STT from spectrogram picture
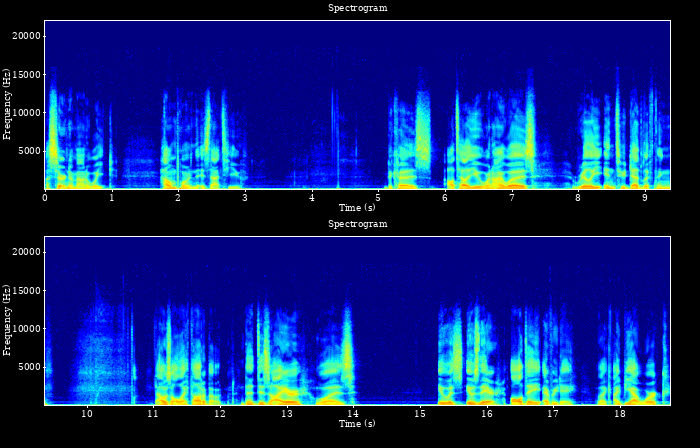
a certain amount of weight? How important is that to you? Because I'll tell you, when I was really into deadlifting, that was all I thought about. The desire was it was it was there all day every day. Like I'd be at work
